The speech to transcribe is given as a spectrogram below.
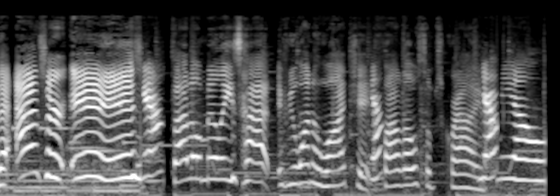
The answer is... if you want to watch it. Yeah. Follow, subscribe. Meow.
